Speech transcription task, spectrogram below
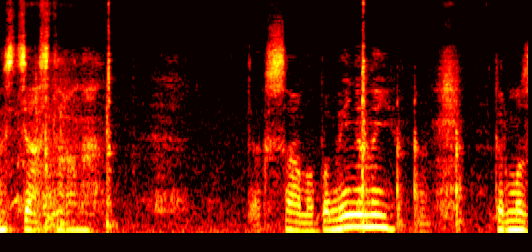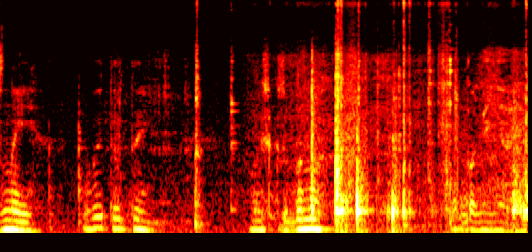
Ось ця сторона. Так само поміняний. Тормозний витертий. Вишкребано. Поміняємо.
